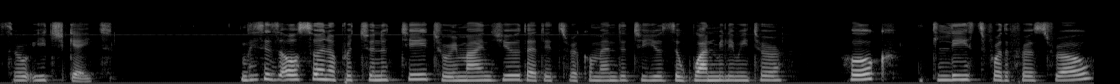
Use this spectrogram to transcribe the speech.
through each gate. This is also an opportunity to remind you that it's recommended to use the one millimeter hook at least for the first row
